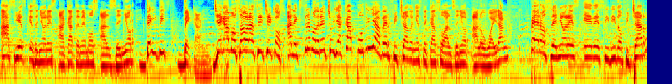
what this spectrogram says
Así es que, señores, acá tenemos al señor David Beckham. Llegamos ahora sí, chicos, al extremo derecho y acá podría haber fichado en este caso al señor Alo Guairán. Pero señores, he decidido fichar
